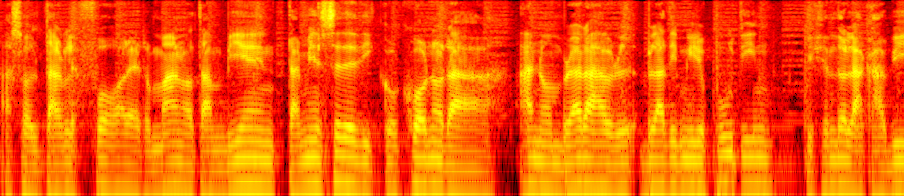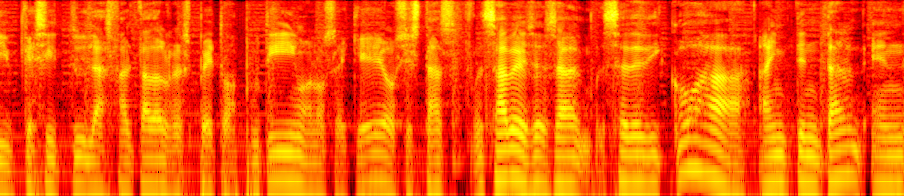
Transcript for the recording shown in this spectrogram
a soltarle fuego al hermano también. También se dedicó Conor a, a nombrar a Vladimir Putin, diciéndole a Khabib que si tú le has faltado el respeto a Putin o no sé qué, o si estás, ¿sabes? se dedicó a, a intentar en,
